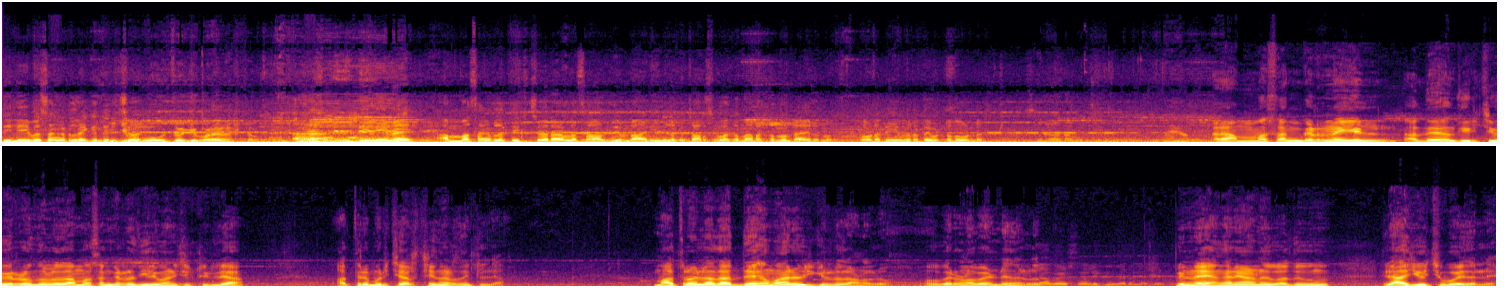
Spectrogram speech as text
ദിലീപ് സംഘടനയിലേക്ക് തിരിച്ചു ദിലീപേ അമ്മ സംഘടന തിരിച്ചു വരാനുള്ള സാധ്യതയുണ്ട്. ആ രീതിയിലൊക്കെ ചർച്ചകളൊക്കെ നടക്കുന്നുണ്ടായിരുന്നു. കോടതി വെറുതെ വിട്ടതുകൊണ്ട്. അല്ല അമ്മ സംഘടനയിൽ അദ്ദേഹം തിരിച്ചു വരണമെന്നുള്ളത് അമ്മ സംഘടന തീരുമാനിച്ചിട്ടില്ല. അത്തരമൊരു ചർച്ചയും നടന്നിട്ടില്ല. മാത്രമല്ല അത് അദ്ദേഹം ആലോചിക്കേണ്ടതാണല്ലോ. വരണോ വേണ്ടെന്നുള്ളത്. പിന്നെ അങ്ങനെയാണ് അത് രാജിവെച്ച് പോയതല്ലേ.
